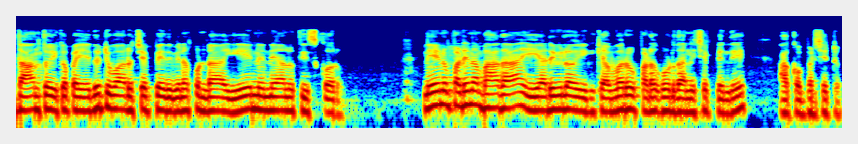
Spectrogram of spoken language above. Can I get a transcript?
దాంతో ఇకపై ఎదుటివారు చెప్పేది వినకుండా ఏ నిర్ణయాలు తీసుకోరు. నేను పడిన బాధ ఈ అడవిలో ఇంకెవ్వరూ పడకూడదని చెప్పింది ఆ కొబ్బరి చెట్టు.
